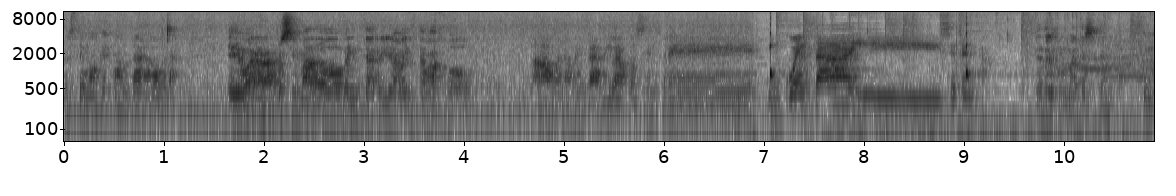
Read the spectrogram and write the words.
los tengo que contar ahora. Eh, bueno, un aproximado 20 arriba, 20 abajo. Ah, bueno, 20 arriba, pues entre 50 y 70. Entre 50 y 70. Sí,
